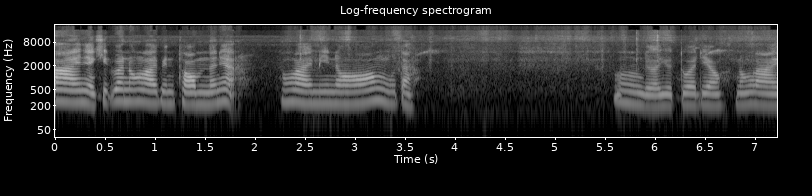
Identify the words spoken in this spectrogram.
ลายเนี่ย คิดว่าน้องลายเป็นทอมนะเนี่ย น้องลายมีน้องดูแต่อืมเหลืออยู่ตัวเดียว น้องลาย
